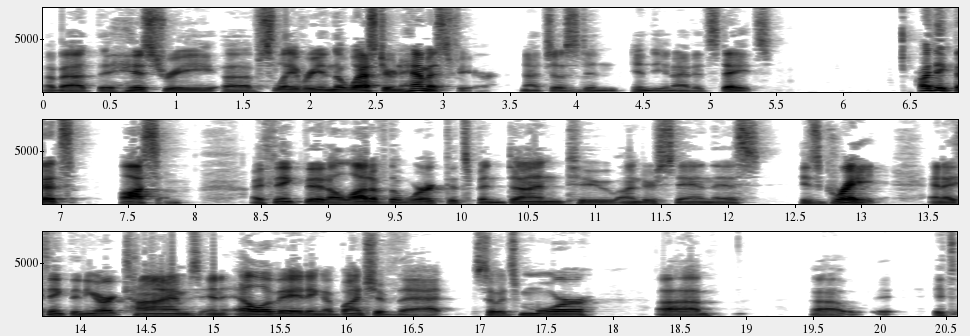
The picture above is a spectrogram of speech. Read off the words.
about the history of slavery in the Western Hemisphere, not just mm-hmm. in, in the United States. I think that's awesome. I think that a lot of the work that's been done to understand this is great. And I think the New York Times, in elevating a bunch of that, so it's more, uh, uh, it's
